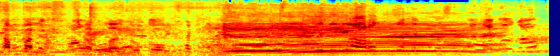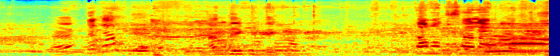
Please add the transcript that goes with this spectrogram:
ছাপ্পান্ন। দেখি দেখি। দাম আছে চাইলে আমি দেখি।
